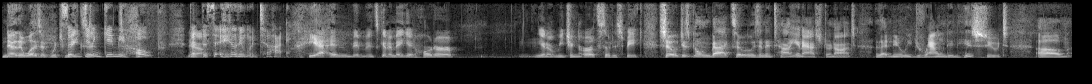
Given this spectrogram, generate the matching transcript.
no, there wasn't, which So it makes didn't give me tough. hope that Yeah. this alien would die. Yeah, and it's going to make it harder, you know, reaching Earth, so to speak. So just going back, so it was an Italian astronaut that nearly drowned in his suit, um,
